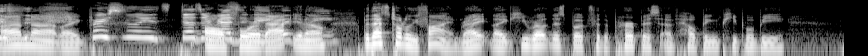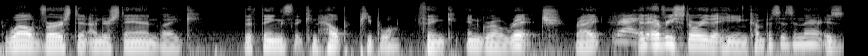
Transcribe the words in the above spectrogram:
I'm not like Personally, it doesn't all resonate for that, you know? me. But that's totally fine, right? Like he wrote this book for the purpose of helping people be well versed and understand like the things that can help people think and grow rich, right? Right. And every story that he encompasses in there is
